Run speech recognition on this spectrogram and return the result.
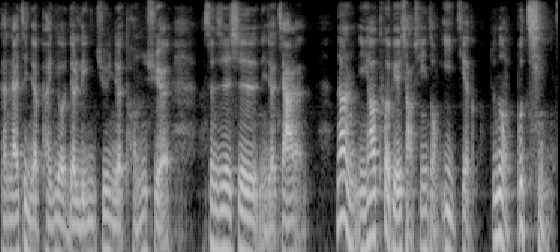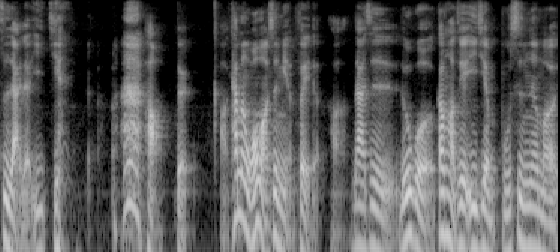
可能来自你的朋友、你的邻居、你的同学，甚至是你的家人。那你要特别小心一种意见，就那种不请自来的意见。好。对啊，他们往往是免费的啊，但是如果刚好这些意见不是那么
